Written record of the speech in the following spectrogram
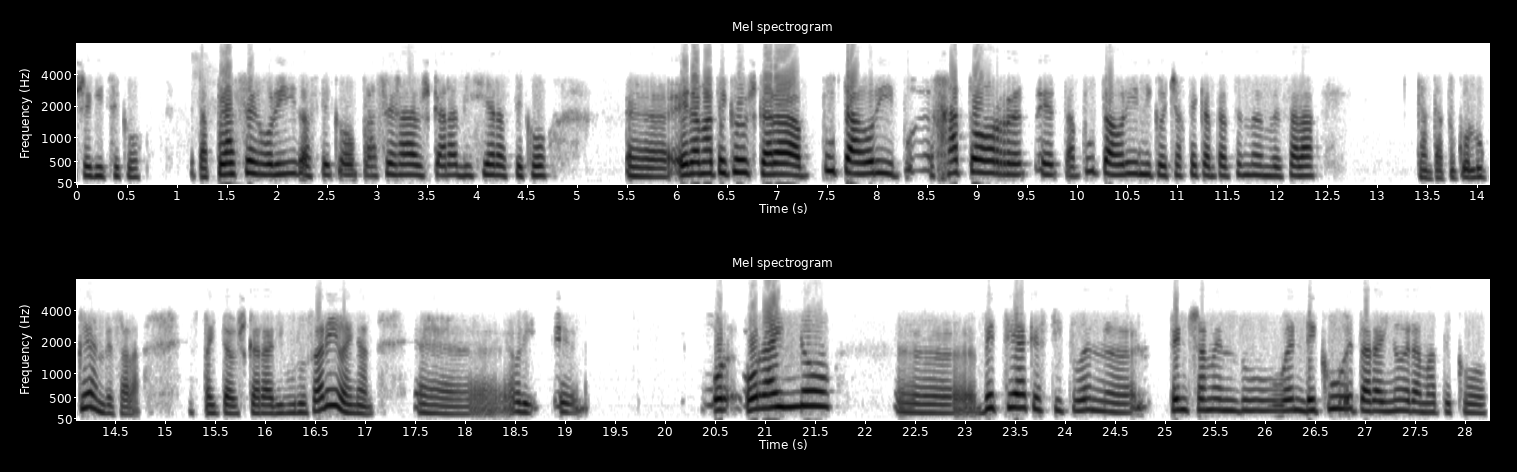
segitzeko. Eta plazer hori idazteko, plazera euskara biziarazteko, eh, eramateko euskara puta hori, jator eta puta hori niko txarte kantatzen duen bezala, kantatuko lukeen bezala. Ez baita Euskarari buruzari, baina e, hori, e, oraino e, beteak ez dituen e, pentsamenduen leku eta araino eramateko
